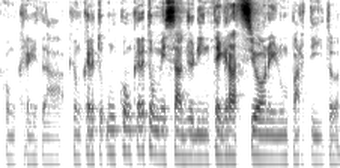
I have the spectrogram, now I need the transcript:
concreta, concreto, un concreto messaggio di integrazione in un partito.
